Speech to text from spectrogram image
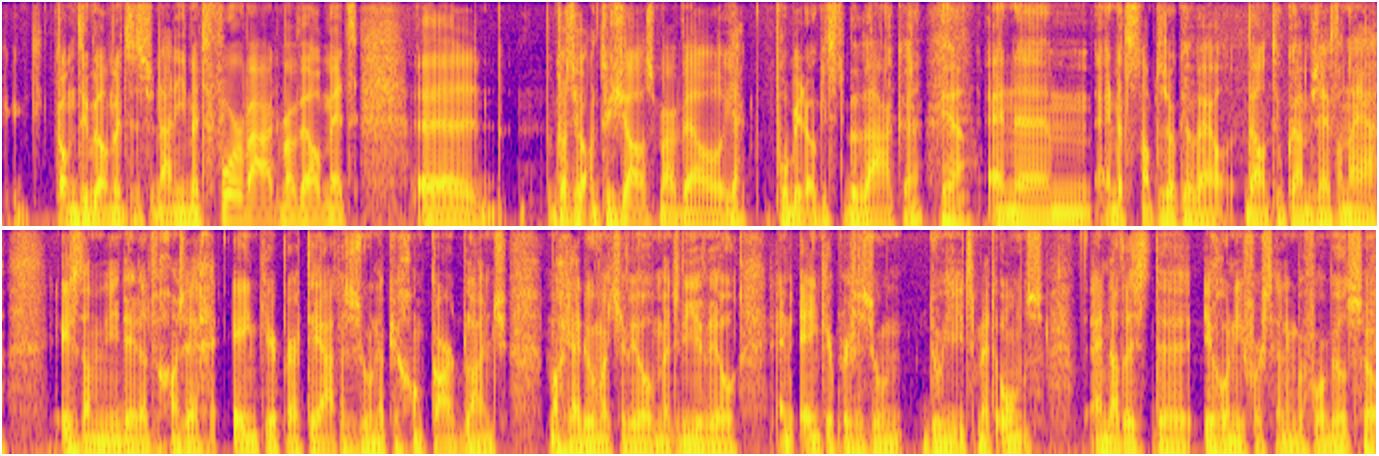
ik kwam natuurlijk wel met, nou niet met voorwaarden, maar wel met. eh, ik was heel enthousiast, maar wel, ja, ik probeerde ook iets te bewaken. Ja. En, ehm, en dat snapte ze ook heel wel. wel. En toen kwamen zij van, nou ja, is het dan een idee dat we gewoon zeggen... één keer per theaterseizoen heb je gewoon carte blanche. Mag jij doen wat je wil, met wie je wil. En één keer per seizoen doe je iets met ons. En dat is de ironievoorstelling bijvoorbeeld. Zo.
